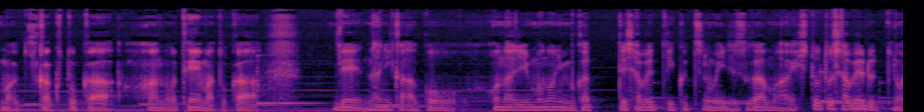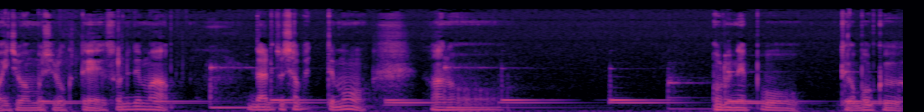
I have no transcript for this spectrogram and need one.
まあ、企画とかあのテーマとかで何かこう同じものに向かって喋っていくっていうのもいいですが、まあ、人と喋るっていうのが一番面白くてそれでまあ誰と喋ってもあのオルネポっていうか僕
